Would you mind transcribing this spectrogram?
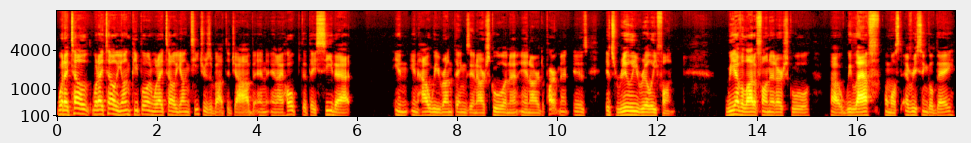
what I tell what I tell young people and what I tell young teachers about the job, and and I hope that they see that in in how we run things in our school and in our department is it's really really fun. We have a lot of fun at our school. Uh, we laugh almost every single day.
